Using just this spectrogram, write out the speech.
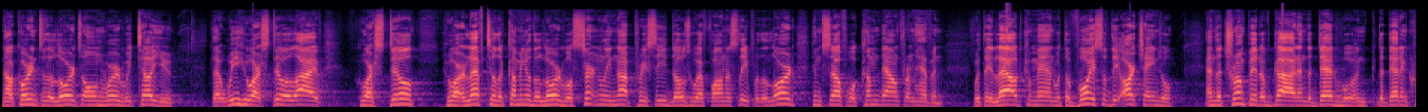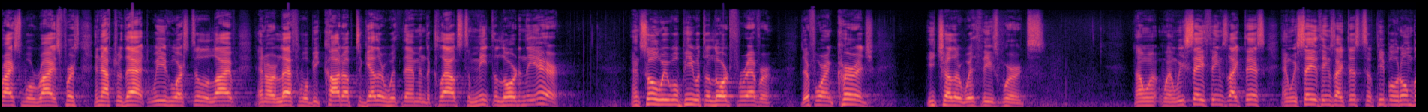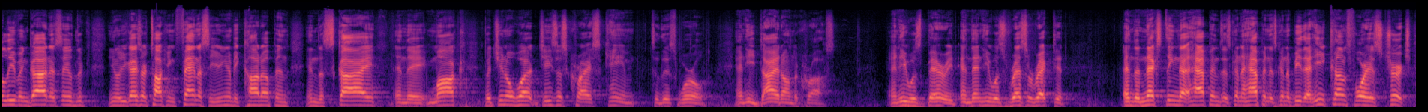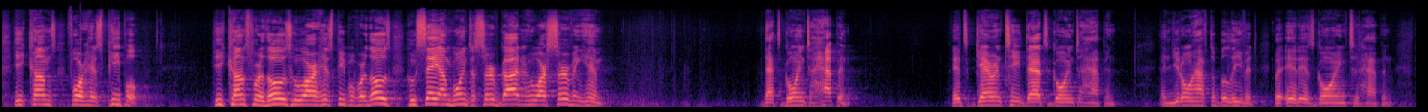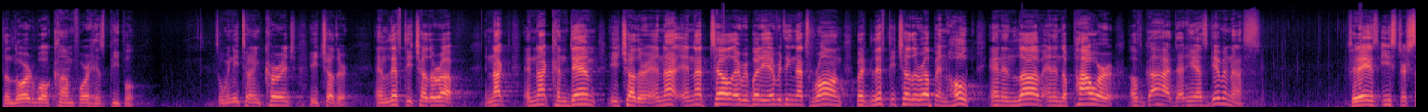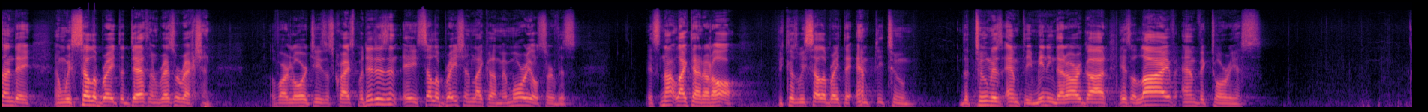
Now, according to the Lord's own word, we tell you that we who are still alive, who are still who are left till the coming of the Lord will certainly not precede those who have fallen asleep. For the Lord himself will come down from heaven with a loud command, with the voice of the archangel and the trumpet of God, and the dead, will, the dead in Christ will rise first. And after that, we who are still alive and are left will be caught up together with them in the clouds to meet the Lord in the air. And so we will be with the Lord forever. Therefore, encourage each other with these words. Now, when, when we say things like this, and we say things like this to people who don't believe in God, and say, look, you know, you guys are talking fantasy. You're going to be caught up in, in the sky, and they mock. But you know what? Jesus Christ came to this world, and he died on the cross, and he was buried, and then he was resurrected. And the next thing that happens is going to happen is going to be that he comes for his church, he comes for his people. He comes for those who are His people, for those who say, I'm going to serve God and who are serving Him. That's going to happen. It's guaranteed that's going to happen. And you don't have to believe it, but it is going to happen. The Lord will come for His people. So we need to encourage each other and lift each other up and not, and not condemn each other and not, and not tell everybody everything that's wrong, but lift each other up in hope and in love and in the power of God that He has given us. Today is Easter Sunday, and we celebrate the death and resurrection of our Lord Jesus Christ. But it isn't a celebration like a memorial service. It's not like that at all because we celebrate the empty tomb. The tomb is empty, meaning that our God is alive and victorious.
